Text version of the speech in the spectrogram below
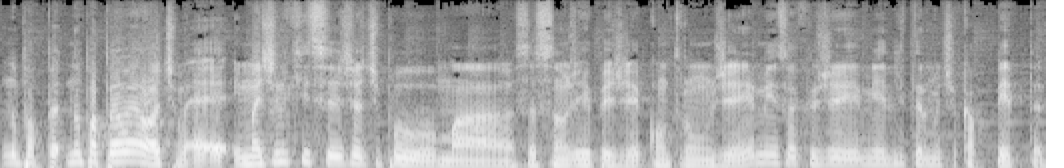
No papel, no papel é ótimo, é, imagina que seja tipo uma sessão de RPG contra um GM, só que o GM é literalmente o capeta.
